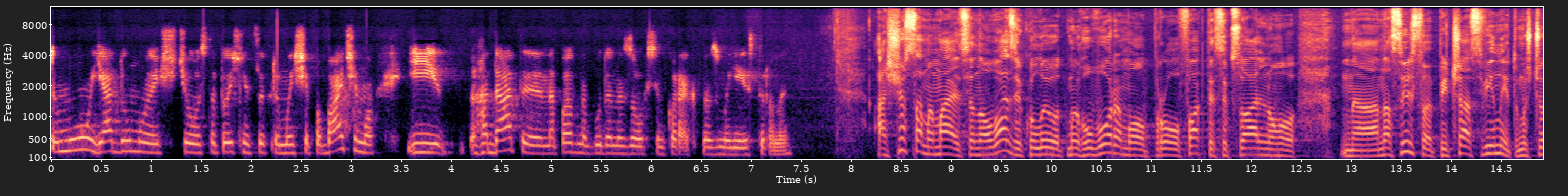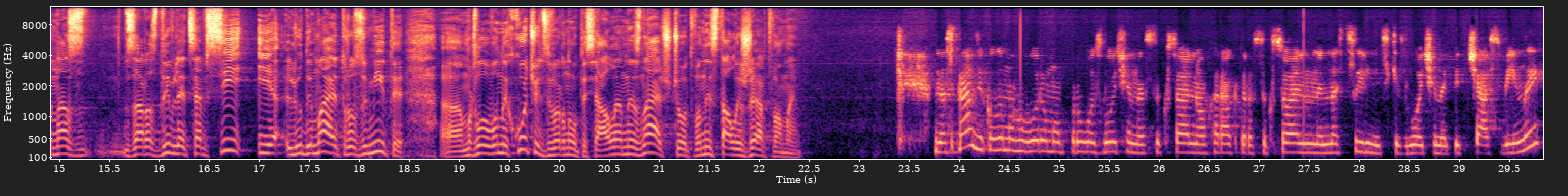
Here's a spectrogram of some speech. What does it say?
Тому я думаю, що остаточні цифри ми ще побачимо, і гадати напевно буде не зовсім коректно з моєї сторони. А що саме мається на увазі, коли от ми говоримо про факти сексуального насильства під час війни? Тому що нас зараз дивляться всі, і люди мають розуміти, е, можливо, вони хочуть звернутися, але не знають, що от вони стали жертвами. Насправді, коли ми говоримо про злочини сексуального характеру, сексуальні насильницькі злочини під час війни,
